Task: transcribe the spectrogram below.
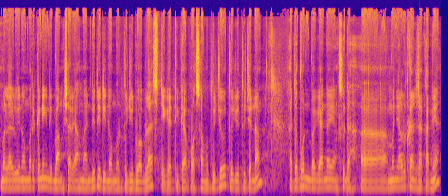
melalui nomor rekening di Bank Syariah Mandiri di nomor 712 3307 776 ataupun bagi Anda yang sudah eh, menyalurkan zakatnya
